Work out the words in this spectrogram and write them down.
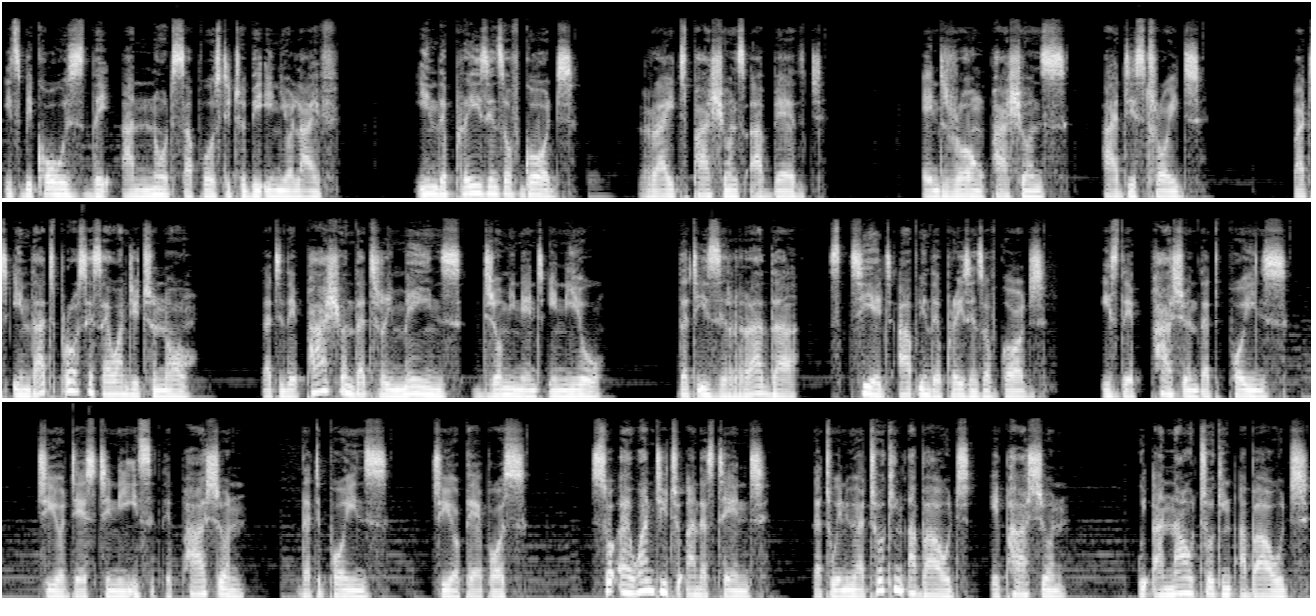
It's because they are not supposed to be in your life. In the presence of God, right passions are birthed and wrong passions are destroyed. But in that process, I want you to know that the passion that remains dominant in you, that is rather stirred up in the presence of God, is the passion that points to your destiny. It's the passion that points to your purpose. So I want you to understand that when we are talking about a passion, we are now talking about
